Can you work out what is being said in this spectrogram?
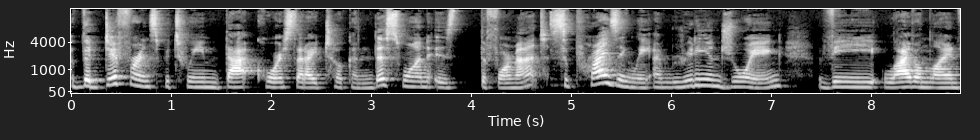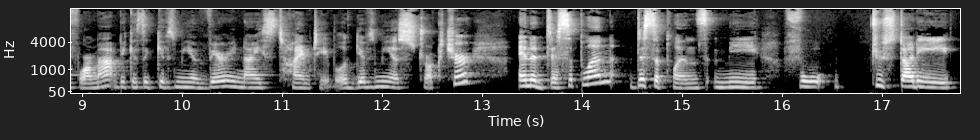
The difference between that course that I took and this one is the format. Surprisingly, I'm really enjoying the live online format because it gives me a very nice timetable. It gives me a structure and a discipline disciplines me for to study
